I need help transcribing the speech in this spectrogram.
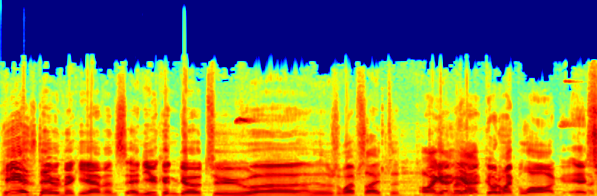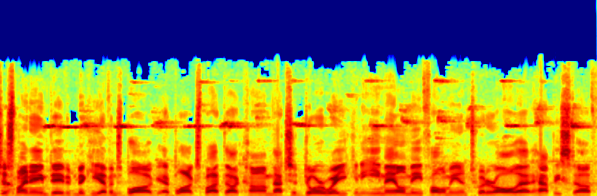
He is David Mickey Evans, and you can go to uh, there's a website that. Oh, I got, yeah. Go to my blog. It's okay. just my name, David Mickey Evans blog at blogspot.com. That's a doorway. You can email me, follow me on Twitter, all that happy stuff.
